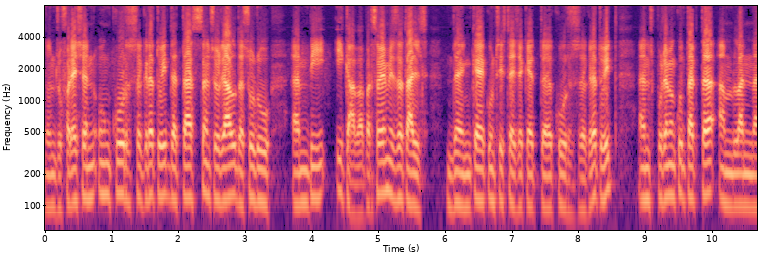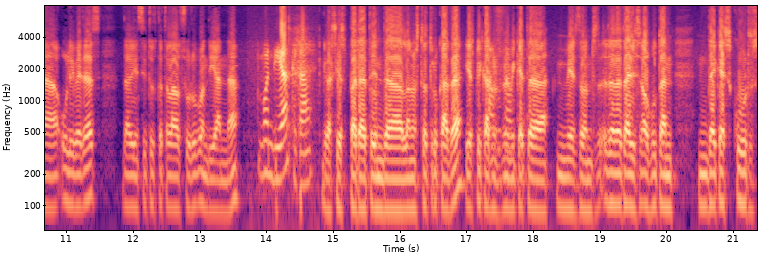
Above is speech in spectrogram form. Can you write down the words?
doncs, ofereixen un curs gratuït de tast sensorial de suro amb vi i cava. Per saber més detalls d'en què consisteix aquest eh, curs gratuït, ens posem en contacte amb l'Anna Oliveres de l'Institut Català del Suro. Bon dia, Anna. Bon dia, què tal? Gràcies per atendre la nostra trucada i explicar-nos una miqueta més doncs, de detalls al voltant d'aquest curs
